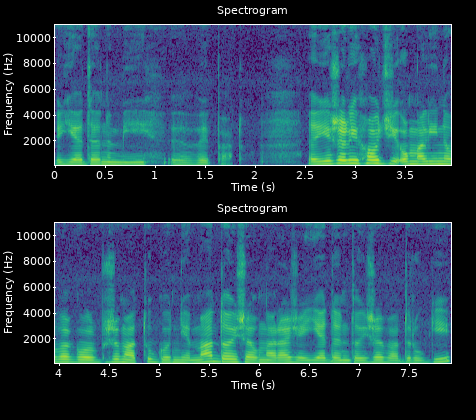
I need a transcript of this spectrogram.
jeden mi y, wypadł. Jeżeli chodzi o malinowego olbrzyma, tu go nie ma. Dojrzał na razie jeden, dojrzewa drugi,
